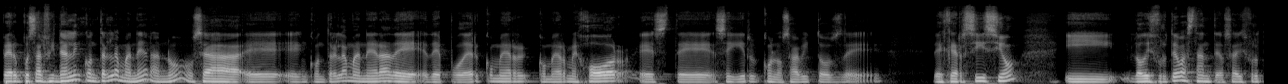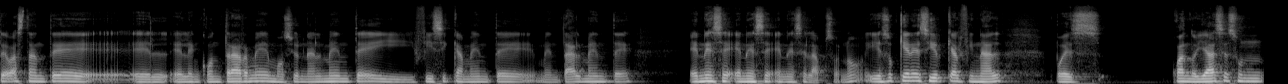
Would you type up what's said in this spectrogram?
Pero pues al final encontré la manera, ¿no? O sea, eh, encontré la manera de, poder comer, comer mejor, este, seguir con los hábitos de, ejercicio y lo disfruté bastante, o sea, disfruté bastante el, el encontrarme emocionalmente y físicamente, mentalmente en ese, en ese, en ese lapso, ¿no? Y eso quiere decir que al final, pues, cuando ya haces un,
